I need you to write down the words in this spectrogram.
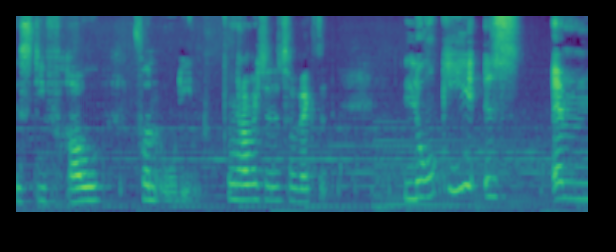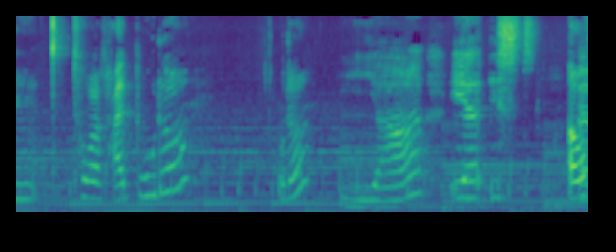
ist die Frau von Odin. Dann habe ich das jetzt verwechselt. Loki ist ähm, Thors Halbbruder, oder? Ja, er ist auch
